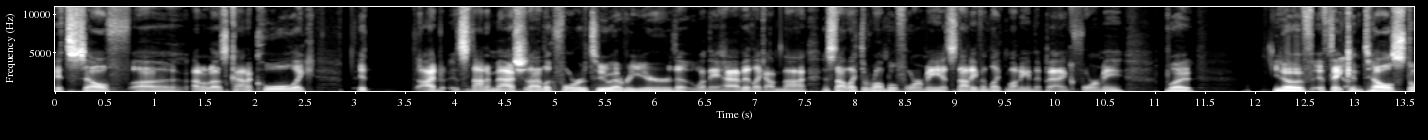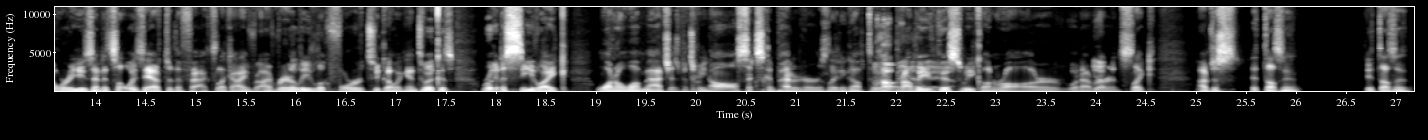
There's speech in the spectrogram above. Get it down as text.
itself, uh, I don't know, it's kind of cool. Like it, I, it's not a match that I look forward to every year. That when they have it, like I'm not. It's not like the Rumble for me. It's not even like Money in the Bank for me. But you know, if, if they can tell stories, and it's always after the fact. Like I, I rarely look forward to going into it because we're gonna see like one-on-one matches between all six competitors leading up to it. Oh, probably yeah, this week on Raw or whatever. Yep. It's like I'm just. It doesn't. It doesn't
